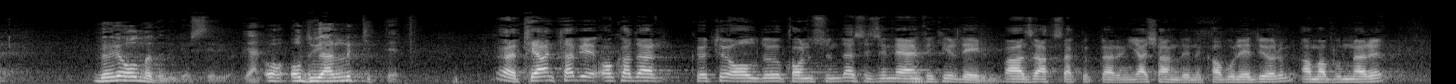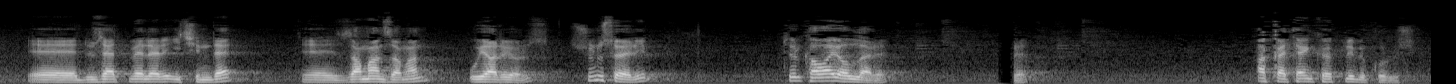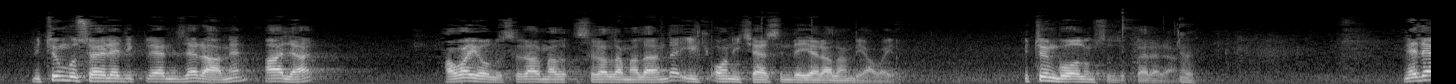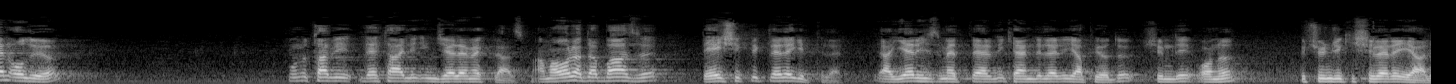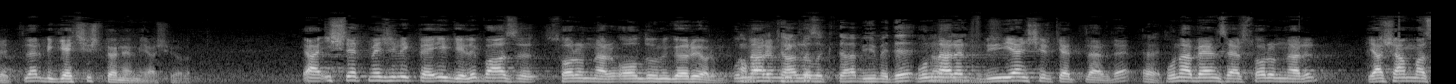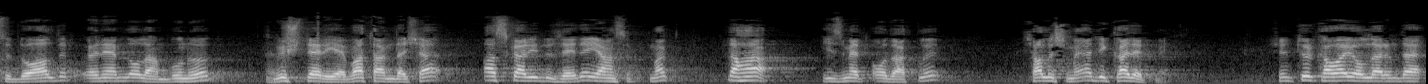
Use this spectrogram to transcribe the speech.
böyle olmadığını gösteriyor. Yani o, o duyarlılık gitti. Evet yani tabii o kadar kötü olduğu konusunda sizinle en fikir değilim. Bazı aksaklıkların yaşandığını kabul ediyorum ama bunları e, düzeltmeleri içinde e, zaman zaman uyarıyoruz. Şunu söyleyeyim. Türk Hava Yolları hakikaten köklü bir kuruluş. Bütün bu söylediklerinize rağmen hala hava yolu sıralama, sıralamalarında ilk 10 içerisinde yer alan bir hava yolu. Bütün bu olumsuzluklara rağmen. Evet. Neden oluyor? Bunu tabi detaylı incelemek lazım. Ama orada bazı değişikliklere gittiler. Ya yer hizmetlerini kendileri yapıyordu. Şimdi onu üçüncü kişilere ihale ettiler. Bir geçiş dönemi yaşıyorlar. Yani işletmecilikle ilgili bazı sorunlar olduğunu görüyorum. Bunların Ama bir kısmı- karlılıkta, büyümede Bunların büyüyen şirketlerde Evet. buna benzer sorunların yaşanması doğaldır. Önemli olan bunu müşteriye, vatandaşa asgari düzeyde yansıtmak, daha hizmet odaklı çalışmaya dikkat etmek. Şimdi Türk Hava Yolları'nda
